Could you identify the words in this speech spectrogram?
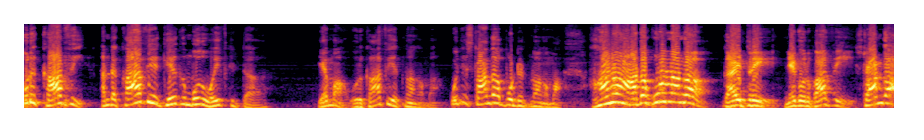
ஒரு காஃபி அந்த காஃபியை கேட்கும் போது ஒய்ஃப் கிட்ட ஏமா ஒரு காஃபி எடுத்துவாங்கம்மா. கொஞ்சம் ஸ்ட்ராங்கா போட்டு எடுத்துவாங்கம்மா. ஆனா அதை கூட நாங்க காயத்ரி நேக்கு ஒரு காஃபி ஸ்ட்ராங்கா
